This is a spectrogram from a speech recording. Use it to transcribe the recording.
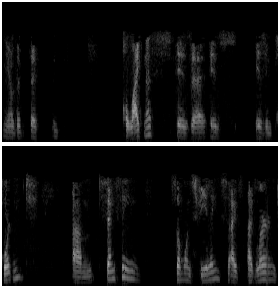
you know, the, the politeness is uh, is is important. Um, sensing someone's feelings, I've I've learned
